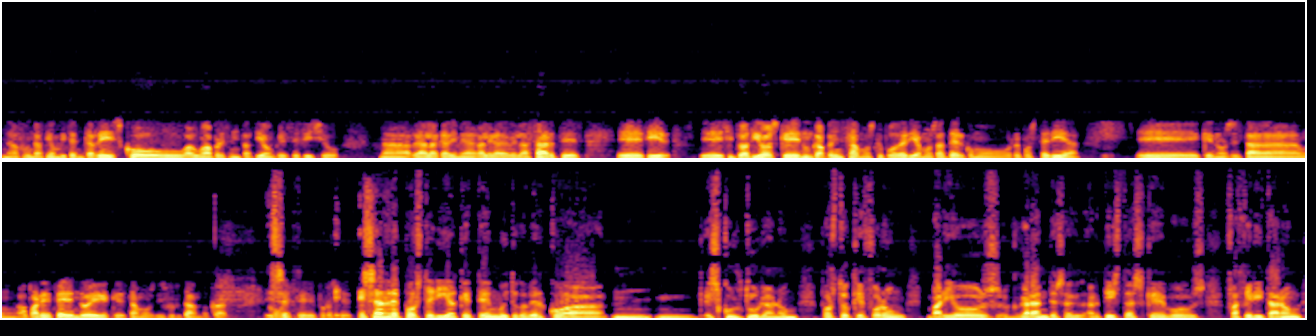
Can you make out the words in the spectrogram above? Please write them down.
na Fundación Vicente Risco ou algunha presentación que se fixo na Real Academia Galega de Belas Artes, é dicir, eh, situacións que nunca pensamos que poderíamos ater como repostería eh, que nos están aparecendo e que estamos disfrutando, claro, con esa, este proxecto. Esa repostería que ten moito que ver coa mm, mm escultura, non? Posto que foron varios grandes artistas que vos facilitaron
